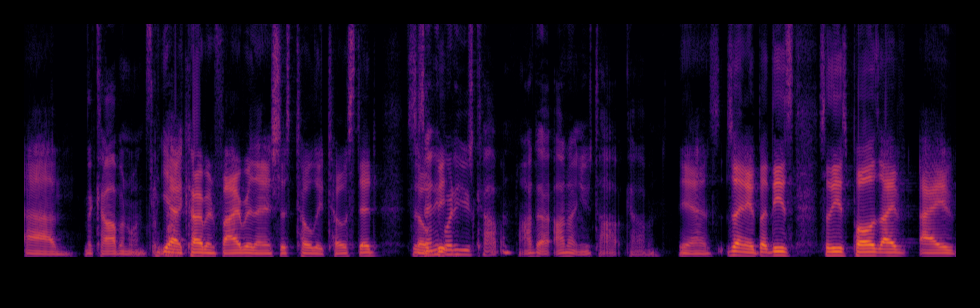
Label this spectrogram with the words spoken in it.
Um, The carbon ones. the yeah, carbon fiber, then it's just totally toasted. Does so be- anybody use carbon? I don't. I don't use tar- carbon. yeah. So anyway, but these so these poles I I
